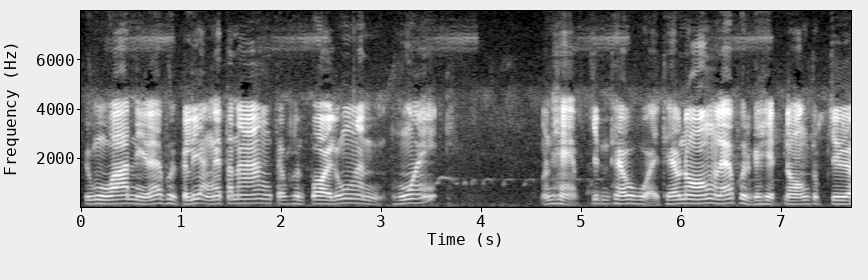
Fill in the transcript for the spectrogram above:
คือเมื่อวานนี่แหละเพิ่นก็เลี้ยงในตะนาง แต่เพิ่นปล่อยลงงันห้วย มันแหบกินแถวห้วยแถวน้องแล้วเพิ่นก็เห็ดน้องตบเจือ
